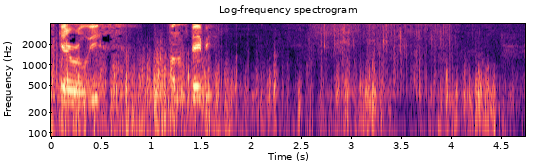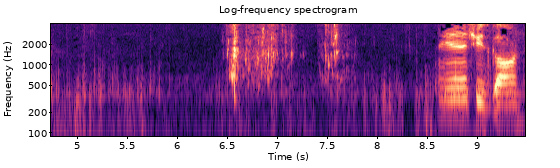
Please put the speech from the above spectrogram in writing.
Get a release on this baby. And she's gone.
